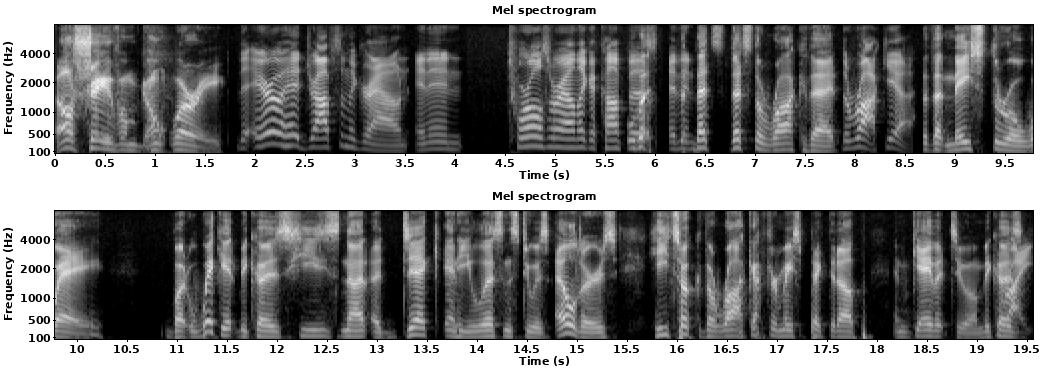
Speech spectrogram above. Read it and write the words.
I'll shave them. Don't worry. The arrowhead drops on the ground and then twirls around like a compass, Well, that- and then that's that's the rock that the rock. Yeah. that, that Mace threw away But Wicket, because he's not a dick and he listens to his elders, he took the rock after Mace picked it up and gave it to him because Right.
